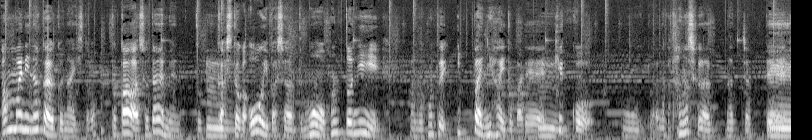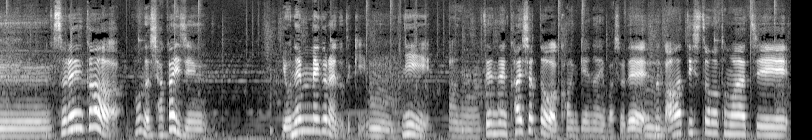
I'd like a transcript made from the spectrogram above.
あんまり仲良くない人とか初対面とうんか人が多い場所だってもう本当にあの本当に1杯2杯とかでうん。結構、うんなんか楽しくななっちゃって、へそれが今度は社会人4年目ぐらいの時ーうん。に、あの全然会社とは関係ない場所で、うん。なんかアーティストの友達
